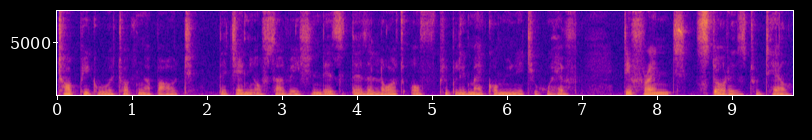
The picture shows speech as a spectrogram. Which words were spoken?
topic we were talking about the journey of salvation. There's there's a lot of people in my community who have different stories to tell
